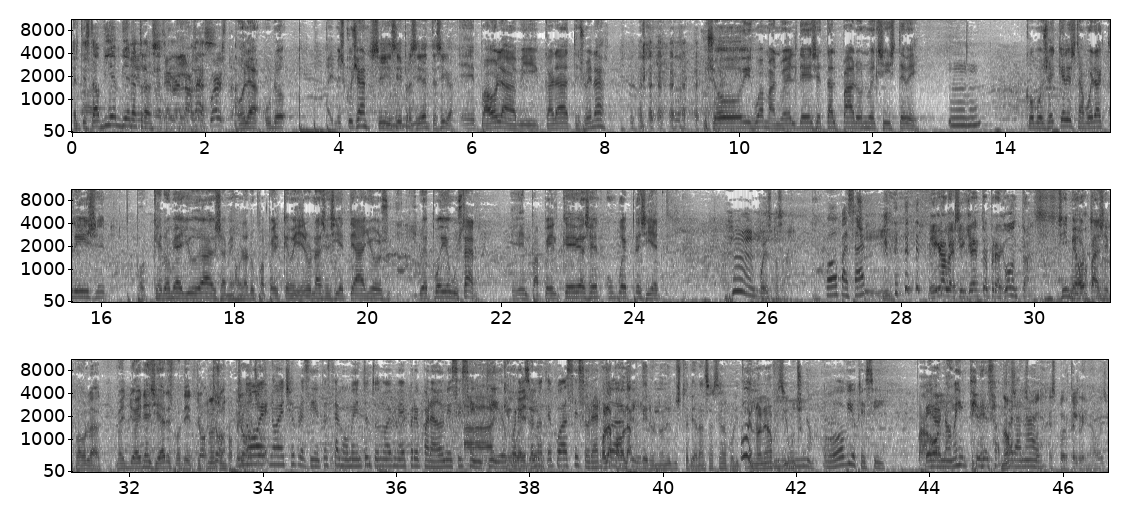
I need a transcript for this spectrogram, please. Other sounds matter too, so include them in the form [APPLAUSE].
El que está bien, bien atrás. Hola, uno. ¿Ahí me escuchan? Sí, sí, presidente, siga. Eh, Paola, ¿mi cara te suena? Soy Juan Manuel de ese tal paro no existe, ve. Como sé que eres tan buena actriz, eh, ¿por qué no me ayudas a mejorar un papel que me dieron hace siete años y, no he podido gustar? El papel que debe hacer un buen presidente. Puedes pasar. ¿Puedo pasar? Dígale, siguiente pregunta. Sí, mejor pase, Paola. No hay, no hay necesidad de responder. No es un papel. No he, no he hecho presidente hasta el momento, entonces no me he preparado en ese Ah, sentido. Por eso no te puedo asesorar Hola Paola, todavía. pero ¿no le gustaría lanzarse a la política? ¿No le han ofrecido mucho? No, obvio que sí. Paola. Pero no me interesa ¿No? para nada. Es peor que el reinado. Es...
